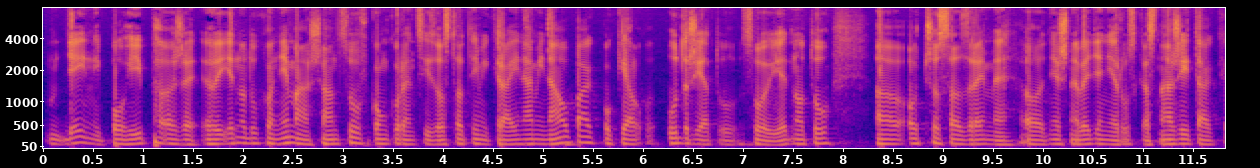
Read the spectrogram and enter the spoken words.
dejný pohyb, že jednoducho nemá šancu v konkurencii s ostatnými krajinami. Naopak, pokiaľ udržia tú svoju jednotu, o čo sa zrejme dnešné vedenie Ruska snaží, tak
